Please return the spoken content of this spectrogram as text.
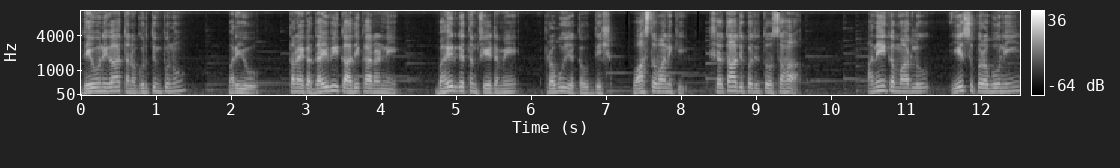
దేవునిగా తన గుర్తింపును మరియు తన యొక్క దైవిక అధికారాన్ని బహిర్గతం చేయటమే ప్రభు యొక్క ఉద్దేశం. వాస్తవానికి శతాధిపతితో సహా అనేక మార్లు యేసు ప్రభువుని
